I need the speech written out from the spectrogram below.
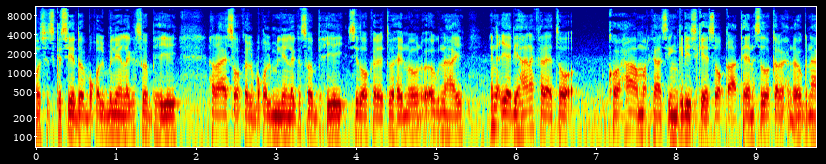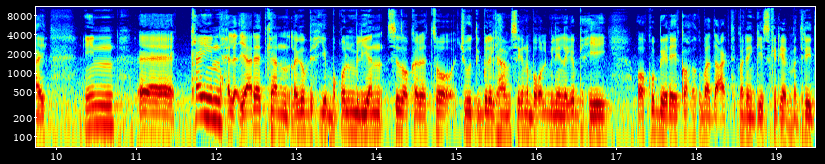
moses kasedo boqol milyan laga soo bixiyey rais oo kale boqol milyan laga soo bixiyey sidoo kaleeto waxaynu ognahay in ciyaaryahaano kaleeto kooxaha markaas ingiriiska ay soo qaateen. Sidoo kale waxaanu ognahay in kayn xil ciyaareedkan laga bixiyey boqol milyan sidoo kaleeto juudi billingham isagana boqol milyan laga bixiyey oo ku biiray kooxda kubadda cagta marangiiska real madrid.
